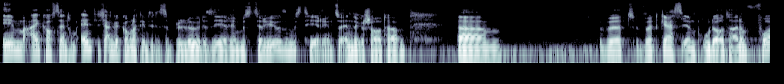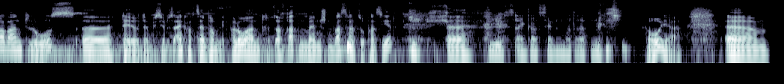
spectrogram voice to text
Im Einkaufszentrum endlich angekommen, nachdem sie diese blöde Serie Mysteriöse Mysterien zu Ende geschaut haben, ähm, wird, wird Gas ihren Bruder unter einem Vorwand los. Äh, der irrt ein bisschen durchs Einkaufszentrum, geht verloren, trifft auf Rattenmenschen, was halt so passiert. Äh, Jedes Einkaufszentrum hat Rattenmenschen. Oh ja. Ähm,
